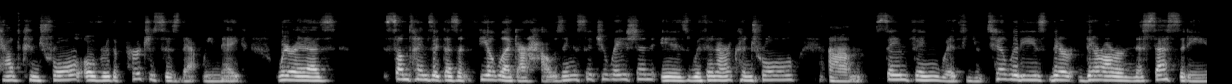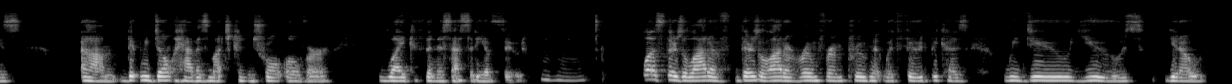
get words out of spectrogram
have control over the purchases that we make. Whereas sometimes it doesn't feel like our housing situation is within our control. Um, same thing with utilities. There, there are necessities um, that we don't have as much control over like the necessity of food. Mm-hmm. Plus, there's a lot of there's a lot of room for improvement with food because we do use you know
